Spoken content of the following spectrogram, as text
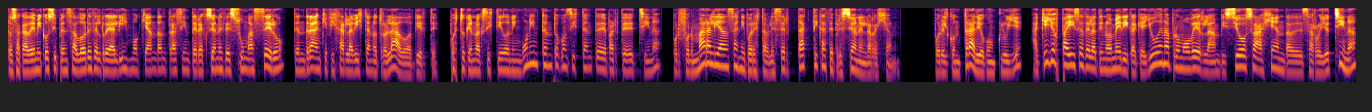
Los académicos y pensadores del realismo que andan tras interacciones de suma cero tendrán que fijar la vista en otro lado, advierte, puesto que no ha existido ningún intento consistente de parte de China por formar alianzas ni por establecer tácticas de presión en la región. Por el contrario, concluye, aquellos países de Latinoamérica que ayuden a promover la ambiciosa agenda de desarrollo china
